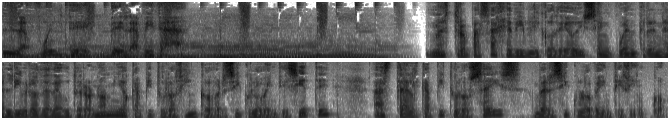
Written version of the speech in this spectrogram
La fuente de la vida. Nuestro pasaje bíblico de hoy se encuentra en el libro de Deuteronomio capítulo 5 versículo 27 hasta el capítulo 6 versículo 25.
